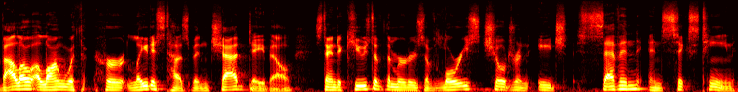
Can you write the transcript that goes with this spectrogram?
Vallow, along with her latest husband, Chad Daybell, stand accused of the murders of Lori's children aged 7 and 16,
